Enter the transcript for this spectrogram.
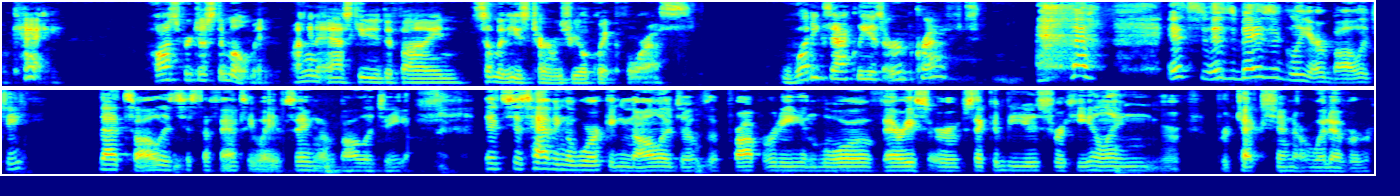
Okay. Pause for just a moment. I'm going to ask you to define some of these terms real quick for us. What exactly is herbcraft? it's it's basically herbology. That's all. It's just a fancy way of saying herbology. It's just having a working knowledge of the property and lore of various herbs that can be used for healing or protection or whatever.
